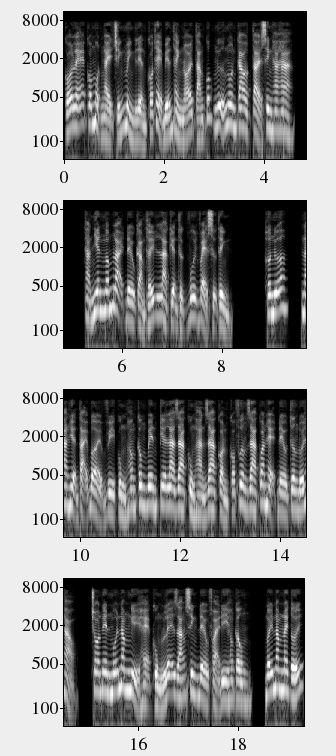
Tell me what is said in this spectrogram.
có lẽ có một ngày chính mình liền có thể biến thành nói tám quốc ngữ ngôn cao tài sinh ha ha. Thản nhiên ngẫm lại đều cảm thấy là kiện thực vui vẻ sự tình. Hơn nữa, nàng hiện tại bởi vì cùng Hong Kong bên kia La Gia cùng Hàn Gia còn có phương gia quan hệ đều tương đối hảo, cho nên mỗi năm nghỉ hè cùng lễ Giáng sinh đều phải đi Hong Kong. Mấy năm nay tới,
